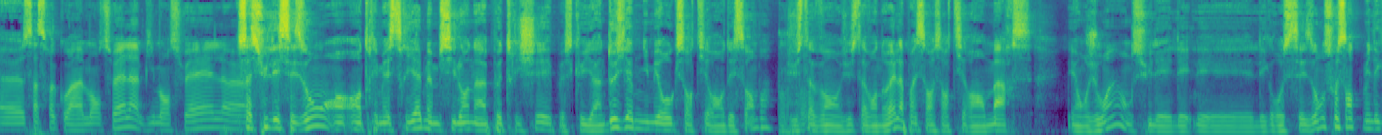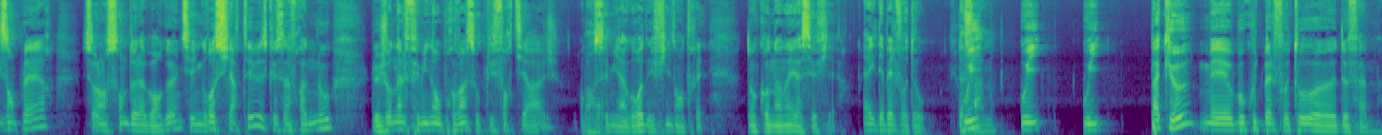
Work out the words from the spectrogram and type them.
euh, ça sera quoi Un mensuel, un bimensuel euh, Ça suit les saisons en, en trimestriel, même si là on a un peu triché, parce qu'il y a un deuxième numéro qui sortira en décembre, Mhm. juste avant, juste avant Noël. Après, ça ressortira en mars et en juin. On suit les, les, les, les grosses saisons. 60 000 exemplaires sur l'ensemble de la Bourgogne. C'est une grosse fierté parce que ça fera de nous le journal féminin en province au plus fort tirage. On s'est mis un gros défi d'entrée. Donc on en est assez fiers. Avec des belles photos de Oui, femmes. oui, oui. Pas que, mais beaucoup de belles photos euh, de femmes.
